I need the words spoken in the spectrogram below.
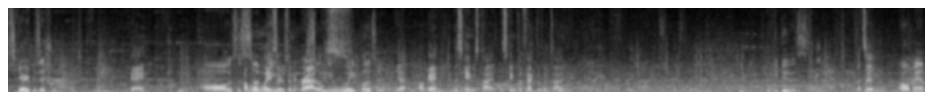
scary position. Okay. Oh, this is Couple suddenly, lasers and a grab. suddenly He's- way closer. Yeah. Okay. This game is tied. This game's effectively tied. He can do this. That's it. Oh man.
